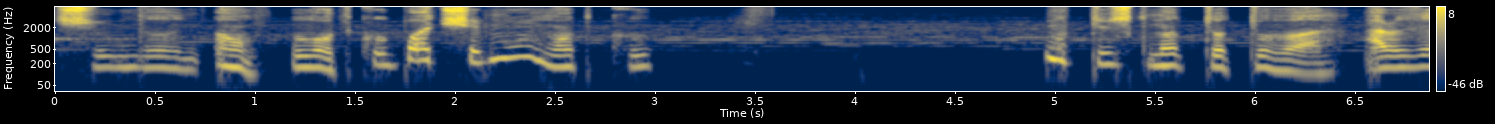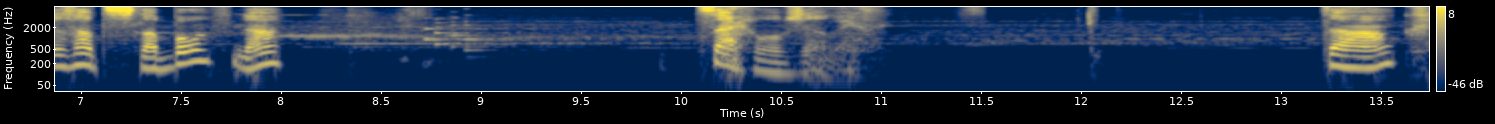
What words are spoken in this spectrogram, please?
Чудово. О, лодку бачимо, лодку. Ну, то туга. А розв'язати слабо, да? Цегло взяли. Так.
